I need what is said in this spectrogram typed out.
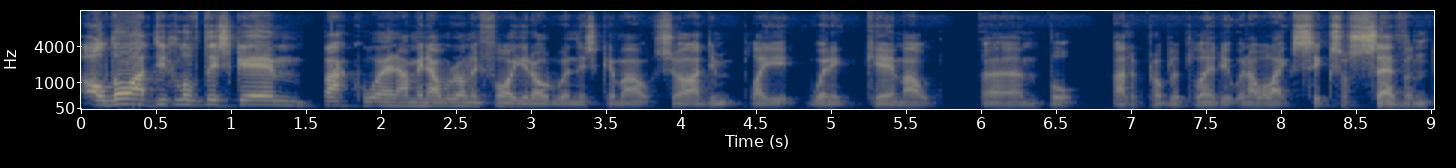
although I did love this game back when, I mean, I was only four year old when this came out, so I didn't play it when it came out. Um, but I'd have probably played it when I was like six or seven.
